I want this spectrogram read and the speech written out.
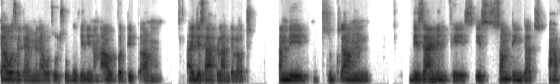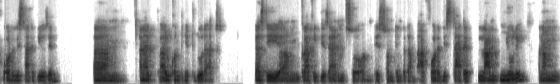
that was a time when I was also moving in and out, but the, um, I just have learned a lot. And the um, designing phase is something that I have already started using. Um, and I, I'll continue to do that. That's the um, graphic design and so on is something that i have already started, learned newly, and I'm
